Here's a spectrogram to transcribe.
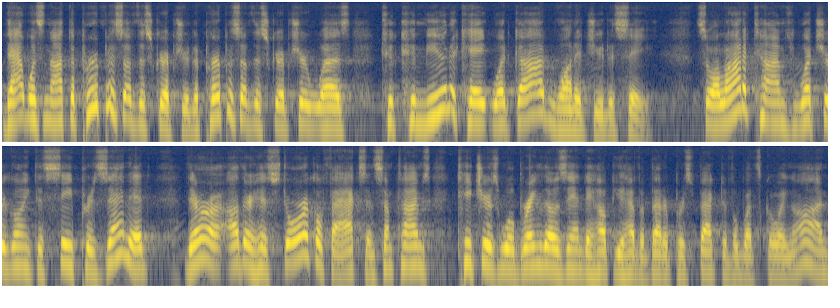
That was not the purpose of the scripture. The purpose of the scripture was to communicate what God wanted you to see. So, a lot of times, what you're going to see presented, there are other historical facts, and sometimes teachers will bring those in to help you have a better perspective of what's going on.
